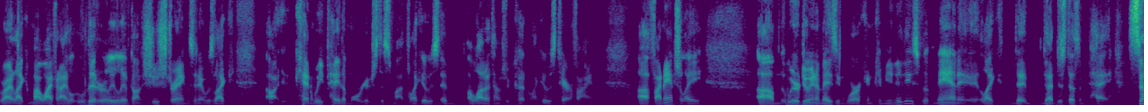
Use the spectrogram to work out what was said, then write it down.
right? Like my wife and i literally lived on shoestrings and it was like uh, can we pay the mortgage this month? Like it was and a lot of times we couldn't. Like it was terrifying uh, financially. Um, we were doing amazing work in communities but man it, like they, that just doesn't pay. So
